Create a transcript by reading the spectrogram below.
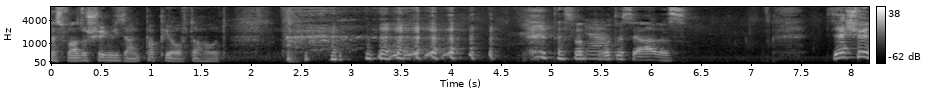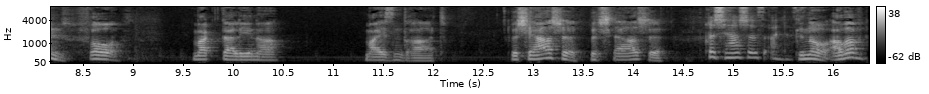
Das war so schön wie Sandpapier auf der Haut. das wird Ja. Brot des Jahres. Sehr schön, Frau Magdalena Meisendraht. Recherche, Recherche. Recherche ist alles. Genau, aber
